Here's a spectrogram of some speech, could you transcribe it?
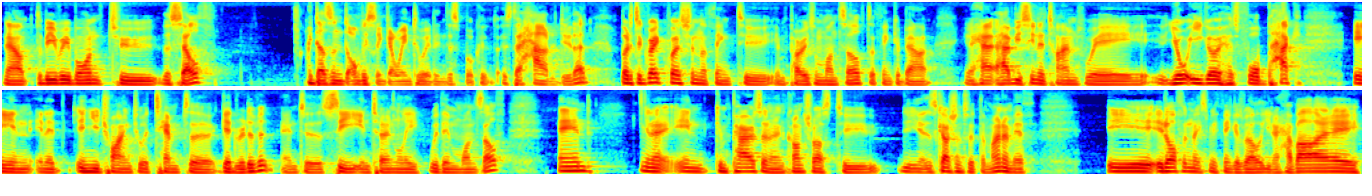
Now, to be reborn to the self, it doesn't obviously go into it in this book as to how to do that, but it's a great question I think to impose on oneself to think about. You know, have you seen at times where your ego has fall back in in a, in you trying to attempt to get rid of it and to see internally within oneself, and you know, in comparison and contrast to you know discussions with the monomyth, it, it often makes me think as well, you know, have I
